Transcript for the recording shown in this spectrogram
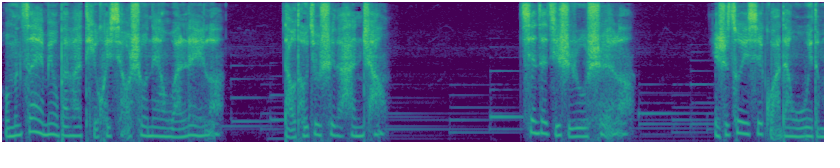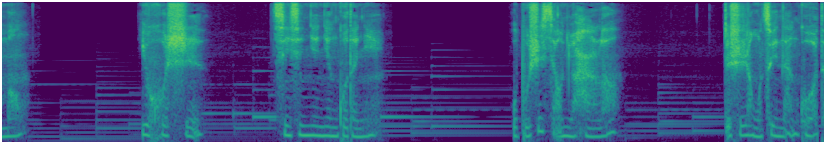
我们再也没有办法体会小时候那样玩累了，倒头就睡的酣畅。现在即使入睡了，也是做一些寡淡无味的梦。”又或是心心念念过的你，我不是小女孩了，这是让我最难过的。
